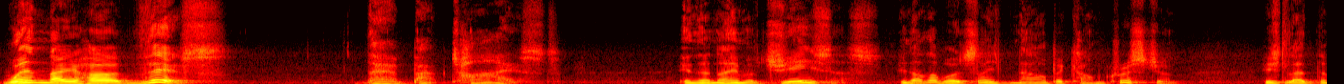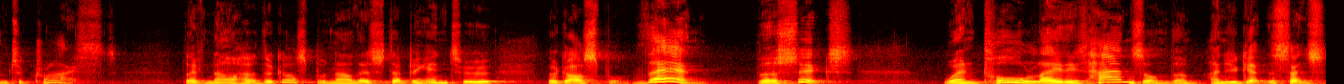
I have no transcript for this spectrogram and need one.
When they heard this, they're baptized in the name of Jesus. In other words, they've now become Christian. He's led them to Christ. They've now heard the gospel. Now they're stepping into the gospel. Then, verse 6, when Paul laid his hands on them, and you get the sense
